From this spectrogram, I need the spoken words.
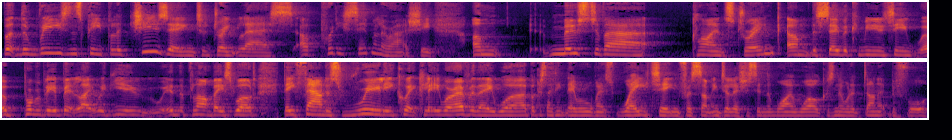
but the reasons people are choosing to drink less are pretty similar, actually. Um, most of our clients drink. Um, the sober community, uh, probably a bit like with you in the plant based world, they found us really quickly wherever they were because I think they were almost waiting for something delicious in the wine world because no one had done it before.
